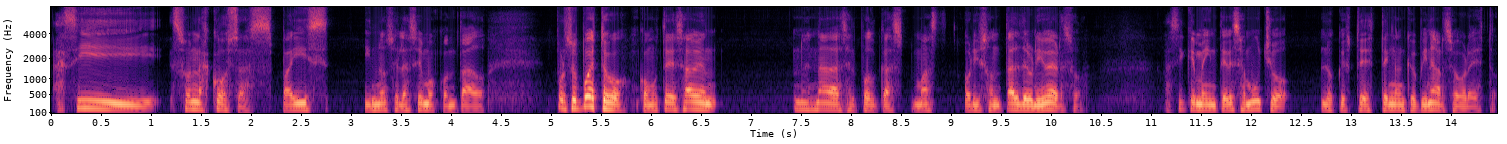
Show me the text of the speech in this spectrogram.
Así son las cosas, país, y no se las hemos contado. Por supuesto, como ustedes saben, no es nada, es el podcast más horizontal del universo. Así que me interesa mucho lo que ustedes tengan que opinar sobre esto.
